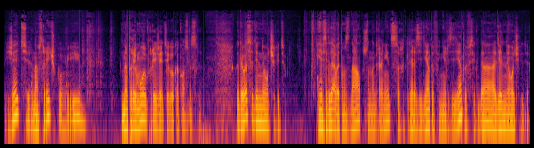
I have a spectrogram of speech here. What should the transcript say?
Езжайте на встречку и напрямую приезжайте. Я говорю, в каком смысле? Для вас отдельная очередь. Я всегда об этом знал, что на границах для резидентов и нерезидентов всегда отдельные очереди.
